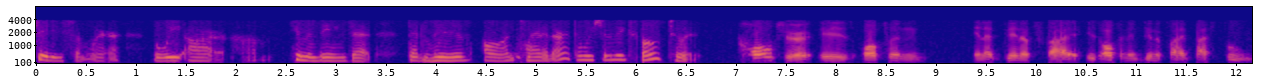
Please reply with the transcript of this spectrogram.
city somewhere, but we are um, human beings that that live on planet Earth, and we should be exposed to it. Culture is often and identify is often identified by food.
